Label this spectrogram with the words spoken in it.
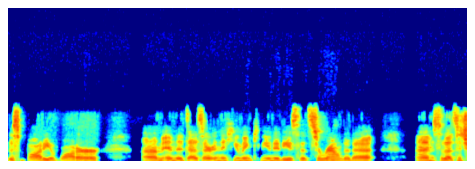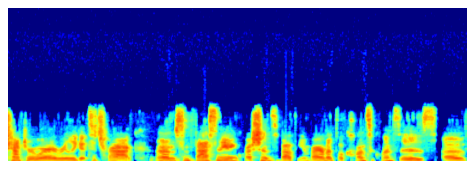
this body of water um, in the desert and the human communities that surrounded it. Um, so that's a chapter where I really get to track um, some fascinating questions about the environmental consequences of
